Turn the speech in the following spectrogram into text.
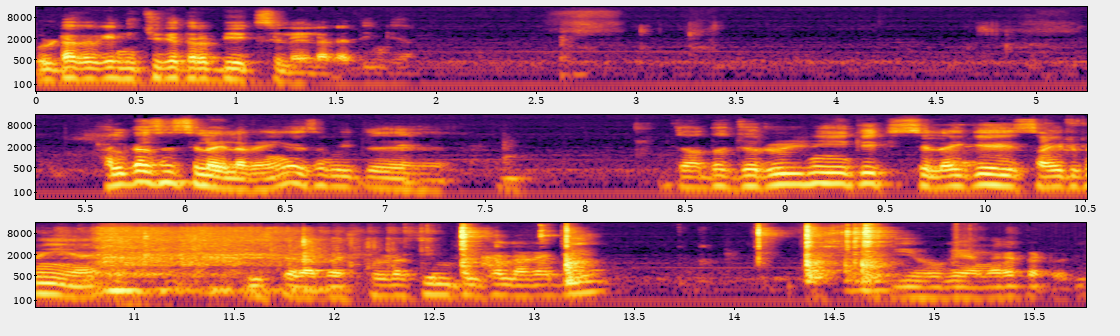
उल्टा करके नीचे की तरफ़ भी एक सिलाई लगा देंगे हल्का सा सिलाई लगाएँगे। ऐसा कोई ज़्यादा ज़रूरी नहीं है कि सिलाई के साइड में ही आए। इस तरह बस थोड़ा सिंपल सा लगा दिए। ये हो गया हमारा कटोरी।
